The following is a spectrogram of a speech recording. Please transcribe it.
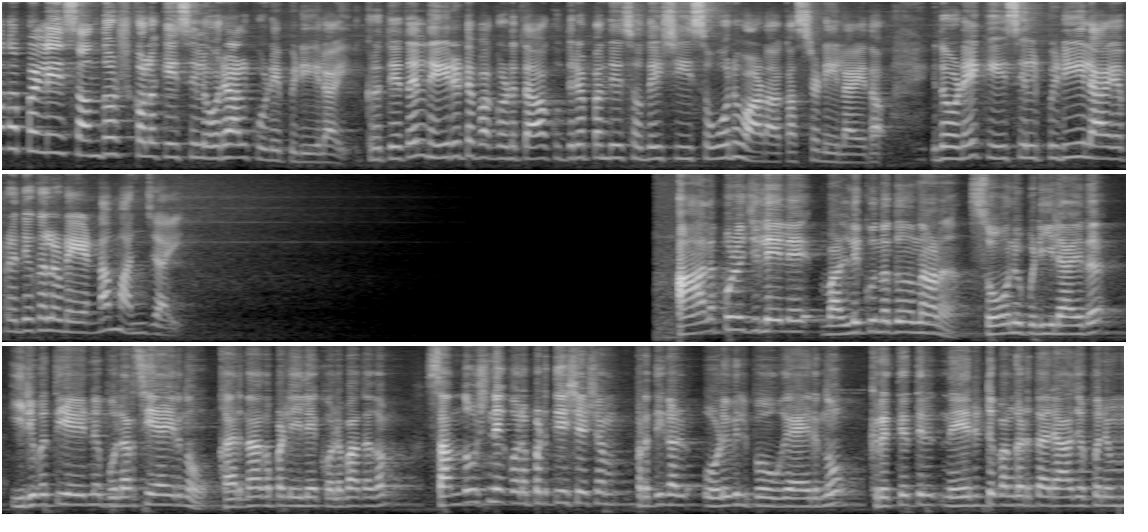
കരുനാഗപ്പള്ളി സന്തോഷ് കൊലക്കേസിൽ ഒരാൾ കൂടി പിടിയിലായി. കൃത്യത്തിൽ നേരിട്ട് പങ്കെടുത്ത കുതിരപ്പന്തി സ്വദേശി സോനുവാണ് കസ്റ്റഡിയിലായത്. ഇതോടെ കേസിൽ പിടിയിലായ പ്രതികളുടെ എണ്ണം അഞ്ചായി. ആലപ്പുഴ ജില്ലയിലെ വള്ളിക്കുന്നത്ത് നിന്നാണ് സോനു പിടിയിലായത്. ഇരുപത്തിയേഴിന് പുലർച്ചെയായിരുന്നു കരുനാഗപ്പള്ളിയിലെ കൊലപാതകം. സന്തോഷിനെ കൊലപ്പെടുത്തിയ ശേഷം പ്രതികൾ ഒളിവിൽ പോവുകയായിരുന്നു കൃത്യത്തിൽ നേരിട്ട് പങ്കെടുത്ത രാജപ്പനും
